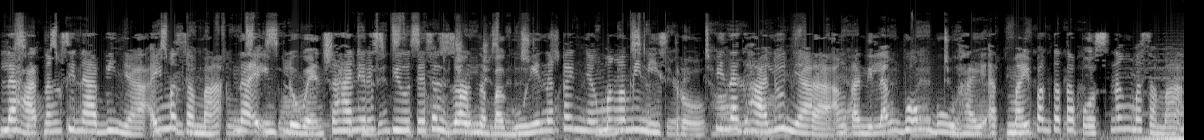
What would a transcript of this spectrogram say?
lahat ng sinabi niya ay masama na impluensyahan ni Rasputin sa Tsar na baguhin ang kanyang mga ministro. Pinaghalo niya ang kanilang buong buhay at may pagtatapos ng masama.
